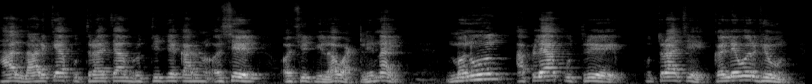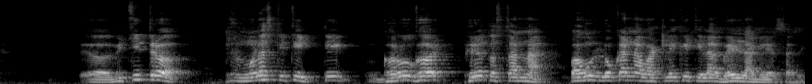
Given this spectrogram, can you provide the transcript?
हा लाडक्या पुत्राच्या मृत्यूचे कारण असेल अशी तिला वाटले नाही. म्हणून आपल्या पुत्रे पुत्राचे कलेवर घेऊन विचित्र मनस्थितीत ती घरोघर फिरत असताना पाहून लोकांना वाटले की तिला वेळ लागले असावे.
